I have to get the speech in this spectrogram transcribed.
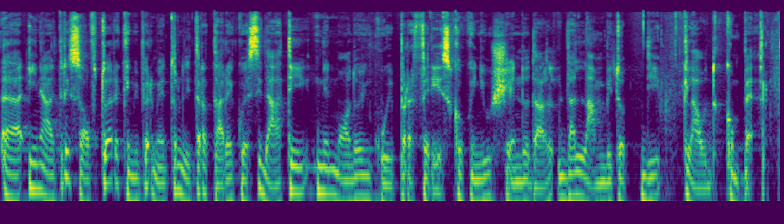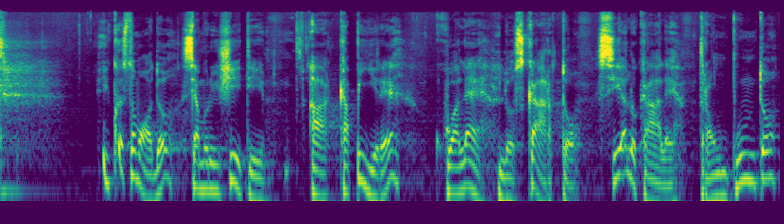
eh, in altri software che mi permettono di trattare questi dati nel modo in cui preferisco, quindi uscendo dal, dall'ambito di Cloud Compare. In questo modo siamo riusciti a capire qual è lo scarto sia locale tra un punto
